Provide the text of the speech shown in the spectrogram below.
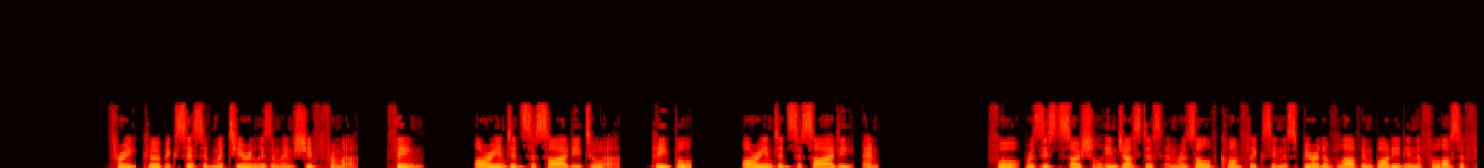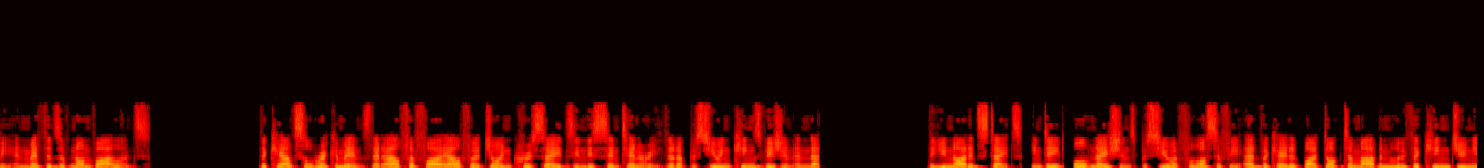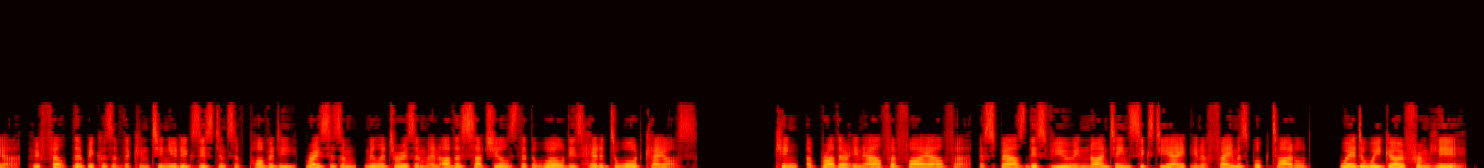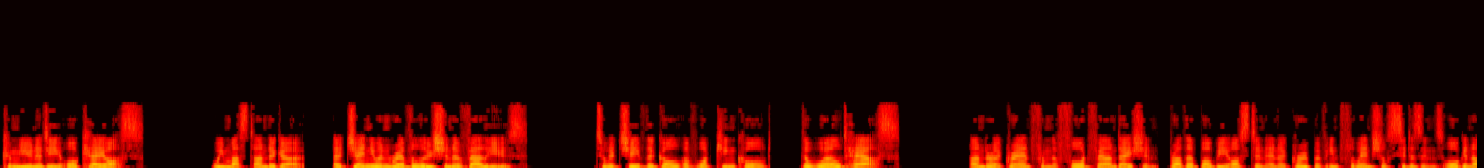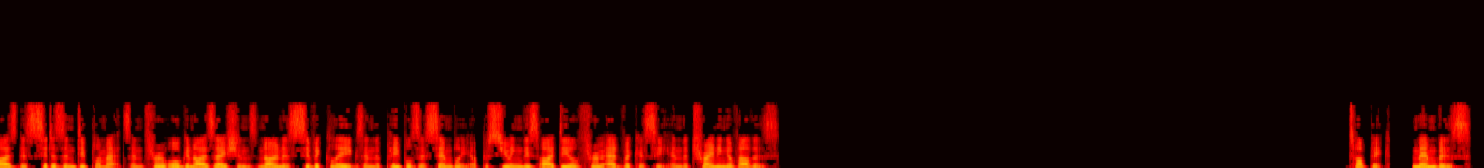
3 curb excessive materialism and shift from a «thing» oriented society to a «people» oriented society, and 4 resist social injustice and resolve conflicts in the spirit of love embodied in the philosophy and methods of nonviolence. The Council recommends that Alpha Phi Alpha join crusades in this centenary that are pursuing King's vision and that the United States, indeed, all nations pursue a philosophy advocated by Dr. Martin Luther King, Jr., who felt that because of the continued existence of poverty, racism, militarism and other such ills that the world is headed toward chaos. King, a brother in Alpha Phi Alpha, espoused this view in 1968 in a famous book titled, Where Do We Go From Here, Community or Chaos? We must undergo a genuine revolution of values to achieve the goal of what King called the World House. Under a grant from the Ford Foundation, brother Bobby Austin and a group of influential citizens organized as citizen diplomats and through organizations known as civic leagues and the People's Assembly are pursuing this ideal through advocacy and the training of others. Members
